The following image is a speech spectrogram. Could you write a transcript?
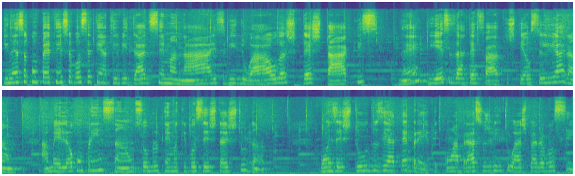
que nessa competência você tem atividades semanais, videoaulas, destaques, né? E esses artefatos te auxiliarão a melhor compreensão sobre o tema que você está estudando. Bons estudos e até breve. Com abraços virtuais para você.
